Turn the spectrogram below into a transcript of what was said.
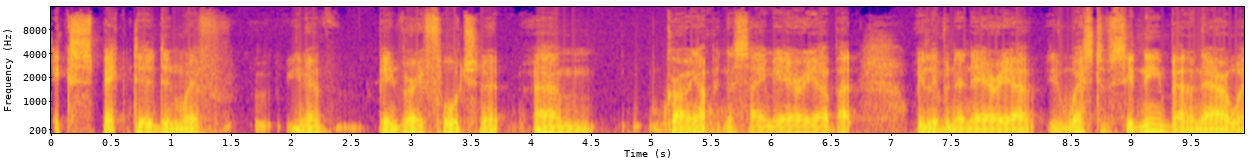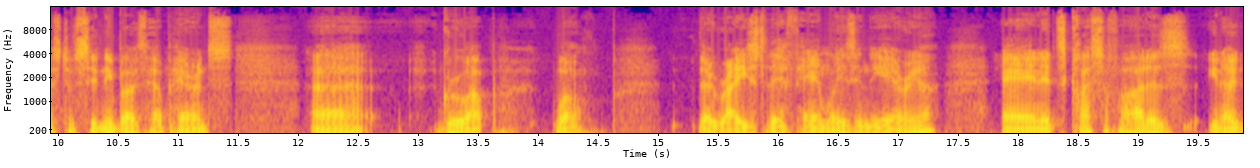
expected, and we've, you know, been very fortunate um, growing up in the same area, but we live in an area west of Sydney, about an hour west of Sydney. Both our parents uh, grew up, well, they raised their families in the area, and it's classified as you know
